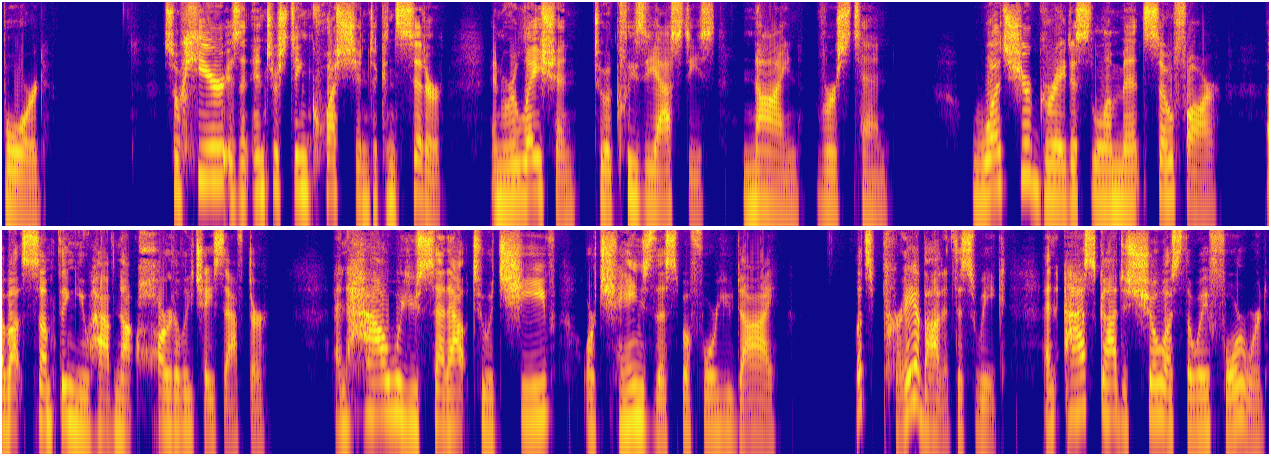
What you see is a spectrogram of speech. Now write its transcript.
bored. So here is an interesting question to consider in relation to Ecclesiastes 9, verse 10. What's your greatest lament so far about something you have not heartily chased after? And how will you set out to achieve or change this before you die? Let's pray about it this week and ask God to show us the way forward.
